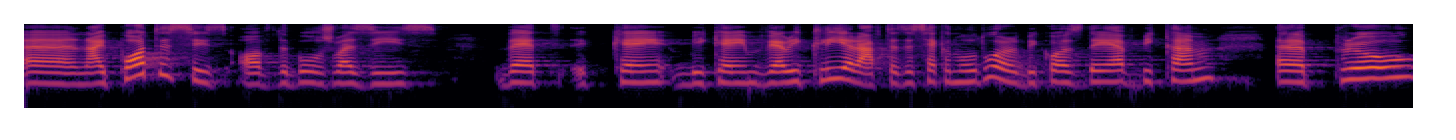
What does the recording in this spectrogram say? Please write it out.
an hypothesis of the bourgeoisies that came, became very clear after the Second World War because they have become uh, pro uh,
